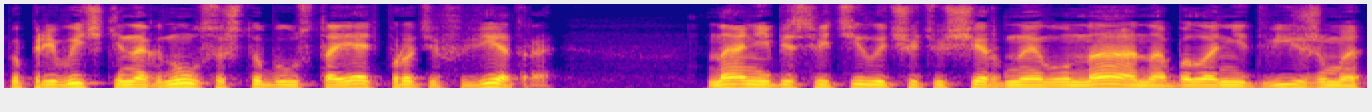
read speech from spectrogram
по привычке нагнулся, чтобы устоять против ветра. На небе светила чуть ущербная луна, она была недвижима.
